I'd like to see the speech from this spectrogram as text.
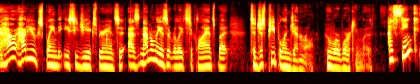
how how do you explain the ECG experience as not only as it relates to clients, but to just people in general who we're working with? I think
